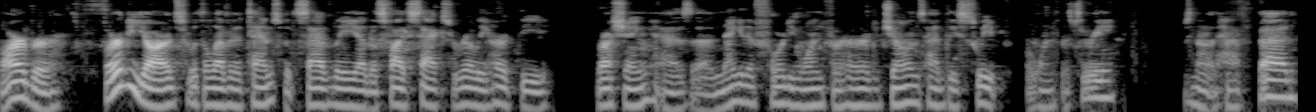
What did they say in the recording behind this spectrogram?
Barber 30 yards with 11 attempts, but sadly, uh, those five sacks really hurt the rushing as a negative 41 for Hurd. Jones had the sweep for 1 for 3. It was not half bad.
